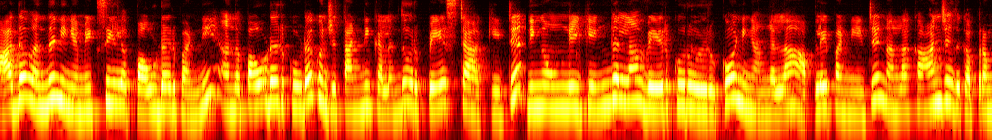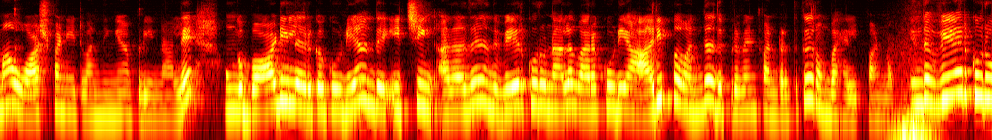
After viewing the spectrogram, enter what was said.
அதை வந்து நீங்க மிக்சியில பவுடர் பண்ணி அந்த பவுடர் கூட கொஞ்சம் தண்ணி கலந்து ஒரு பேஸ்ட் ஆக்கிட்டு நீங்க உங்களுக்கு எங்கெல்லாம் வேர்க்குரு இருக்கோ நீங்க அங்கெல்லாம் அப்ளை பண்ணிட்டு நல்லா காஞ்சதுக்கு அப்புறமா வாஷ் பண்ணிட்டு வந்தீங்க அப்படின்னாலே உங்க பாடியில இருக்கக்கூடிய அந்த இச்சிங் அதாவது அந்த வேர்க்குருனால வரக்கூடிய அரிப்பை வந்து அது ப்ரிவென்ட் பண்றதுக்கு ரொம்ப ஹெல்ப் பண்ணும். இந்த வேர்க்குரு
